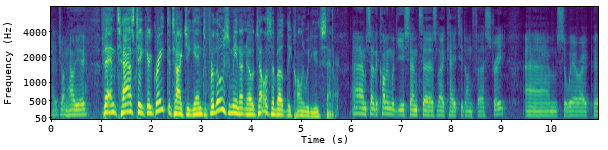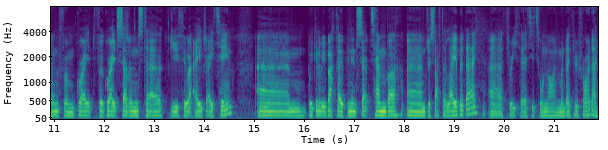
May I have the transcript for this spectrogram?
Hey, John, how are you? Fantastic. Uh, Great to talk to you again. For those who may not know, tell us about the Collingwood Youth Center. Um, so the Collingwood Youth Centre is located on First Street. Um, so we're open from grade for grade sevens to youth who are age 18. Um, we're going to be back open in September, um, just after Labor Day, uh, 3.30 till 9, Monday through Friday.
